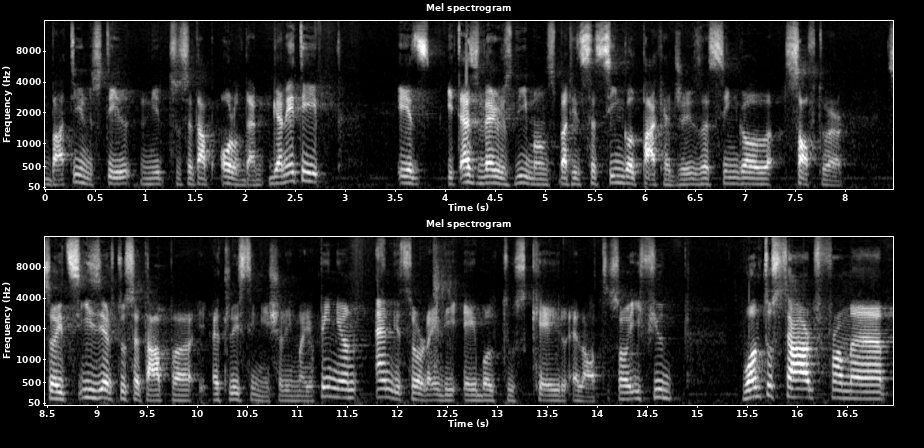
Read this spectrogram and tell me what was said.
but you still need to set up all of them. Ganeti is, it has various daemons, but it's a single package, it's a single software. So it's easier to set up, uh, at least initially, in my opinion, and it's already able to scale a lot. So if you want to start from a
